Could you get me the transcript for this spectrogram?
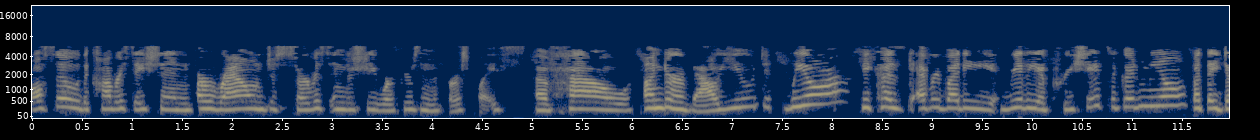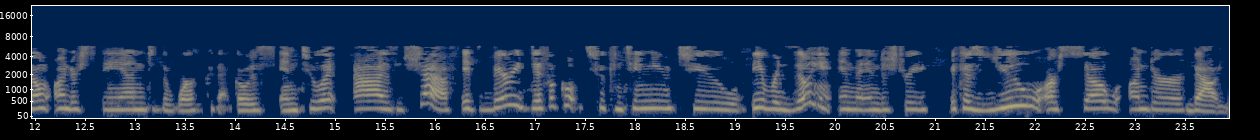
also the conversation around just service industry workers in the first place of how undervalued we are because everybody really appreciates a good meal, but they don't understand the work that goes into it. As a chef, it's very difficult to continue to be resilient in the industry because you are so undervalued.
